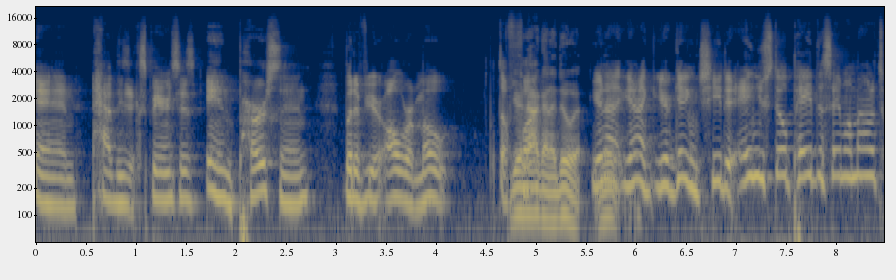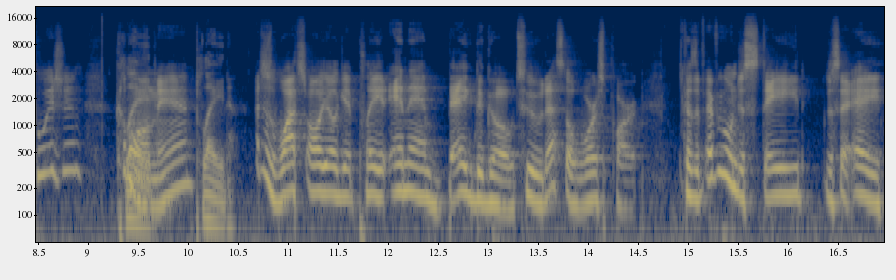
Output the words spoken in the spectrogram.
and have these experiences in person. But if you're all remote, what the you're fuck? not gonna do it. You're, you're, not. You're not. You're getting cheated, and you still paid the same amount of tuition. Come played, on, man. Played. I just watched all y'all get played and then beg to go too. That's the worst part. Because if everyone just stayed, just say, "Hey,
